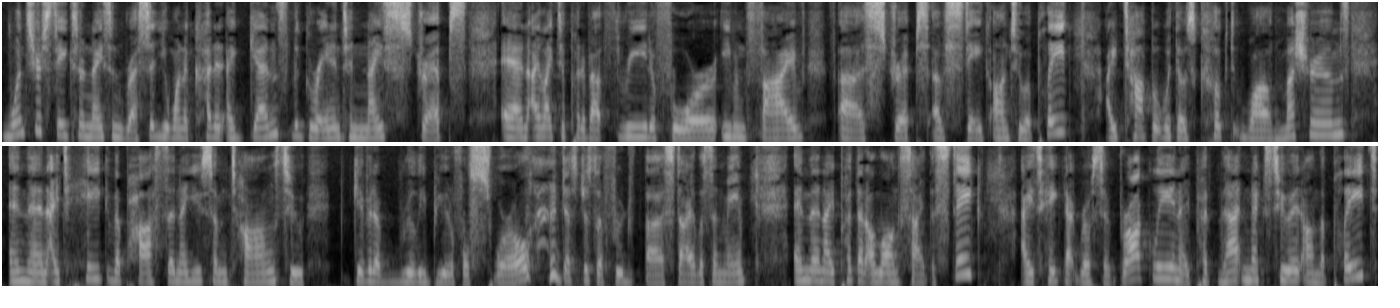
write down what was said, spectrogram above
once your steaks are nice and rested, you want to cut it against the grain into nice strips. And I like to put about three to four, even five uh, strips of steak onto a plate. I top it with those cooked wild mushrooms. And then I take the pasta and I use some tongs to give it a really beautiful swirl. That's just a food uh, stylist in me. And then I put that alongside the steak. I take that roasted broccoli and I put that next to it on the plate.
